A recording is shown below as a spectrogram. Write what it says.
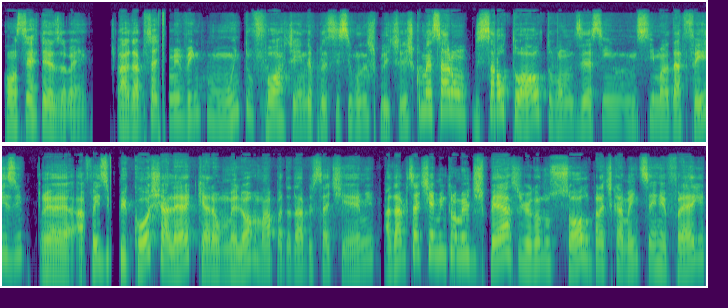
Com certeza, bem. A W7M vem muito forte ainda para esse segundo split. Eles começaram de salto alto, vamos dizer assim, em cima da FaZe. É, a FaZe picou Chalé, que era o melhor mapa da W7M. A W7M entrou meio disperso, jogando solo praticamente, sem refrag,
